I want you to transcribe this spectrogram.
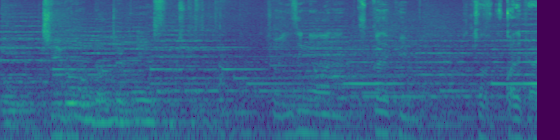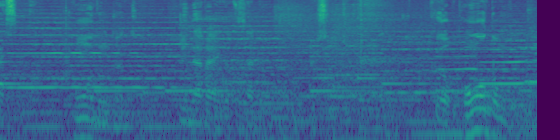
되게 즐거운 명절 보내셨으면 좋겠습니다. 저 인생 영화는 국가대표입니다. 저도 국가대표 하겠습니다. 봉오동전투 우리나라의 역사를 알수 때문에 그거 봉오동전투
